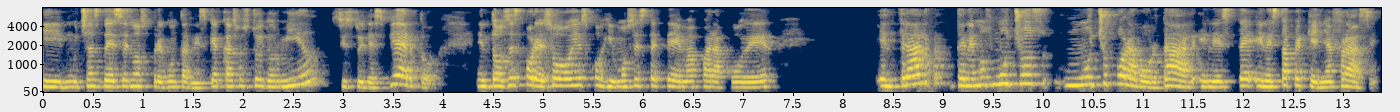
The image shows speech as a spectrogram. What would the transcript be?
y muchas veces nos preguntan, ¿es que acaso estoy dormido? Si estoy despierto. Entonces, por eso hoy escogimos este tema para poder entrar, tenemos muchos, mucho por abordar en, este, en esta pequeña frase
